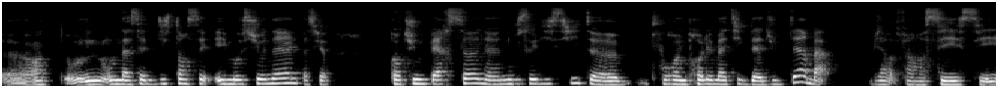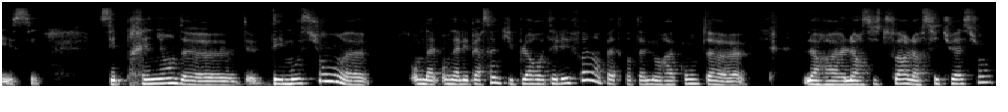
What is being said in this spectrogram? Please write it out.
Euh, on, a cette distance émotionnelle parce que quand une personne nous sollicite euh, pour une problématique d'adultère, bah bien, enfin, c'est c'est c'est prégnant de d'émotions. Euh, on a on a les personnes qui pleurent au téléphone en fait quand elles nous racontent euh, leur, leurs histoires, leurs situations.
